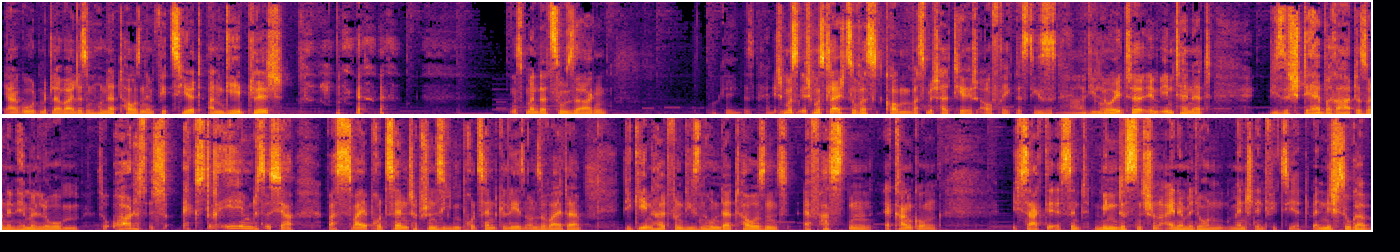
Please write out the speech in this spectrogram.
Ja gut, mittlerweile sind 100.000 infiziert, angeblich. muss man dazu sagen. Okay. Ich muss, ich muss gleich zu was kommen, was mich halt tierisch aufregt, ist dieses, Ja, wie die komm. Leute im Internet diese Sterberate so in den Himmel loben. So, oh, das ist extrem, das ist ja was, zwei Prozent, ich habe schon sieben Prozent gelesen und so weiter. Die gehen halt von diesen 100.000 erfassten Erkrankungen. Ich sagte, es sind mindestens schon eine Million Menschen infiziert, wenn nicht sogar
